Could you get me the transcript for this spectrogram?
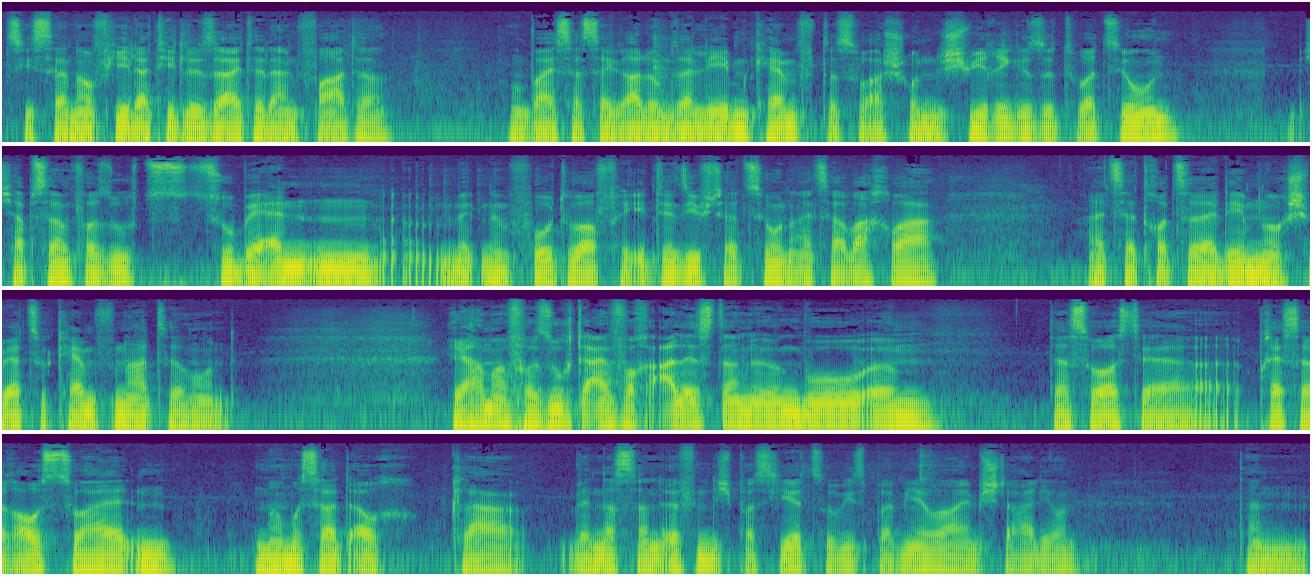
siehst dann auf jeder Titelseite deinen Vater und weißt, dass er gerade um sein Leben kämpft. Das war schon eine schwierige Situation. Ich habe es dann versucht zu beenden mit einem Foto auf der Intensivstation, als er wach war, als er trotzdem noch schwer zu kämpfen hatte und ja, man versucht einfach alles dann irgendwo ähm, das so aus der Presse rauszuhalten. Man muss halt auch, klar, wenn das dann öffentlich passiert, so wie es bei mir war im Stadion, dann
